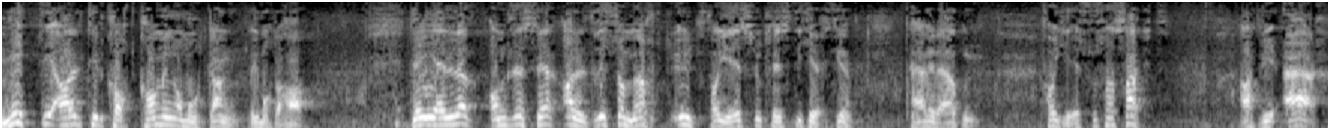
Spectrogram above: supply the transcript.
midt i all tilkortkomming og motgang vi måtte ha. Det gjelder om det ser aldri så mørkt ut for Jesu Kristi kirke her i verden. For Jesus har sagt at vi er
